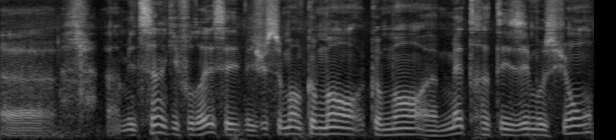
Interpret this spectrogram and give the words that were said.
euh, un médecin qu'il faudrait, c'est mais justement comment, comment euh, mettre tes émotions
